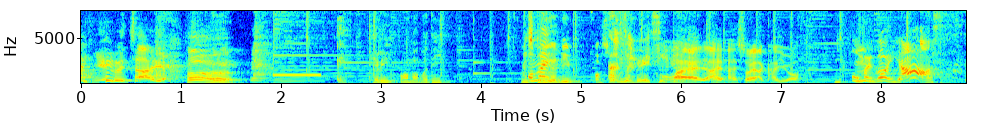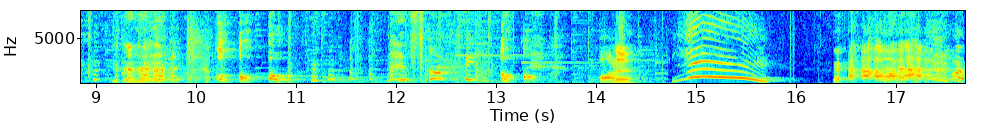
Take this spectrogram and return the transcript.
Oh. you even try. Hey, Kelly, one bubble tea? We Oh split my- the deep. Oh, sorry. Sorry, sorry. I, I, I, sorry, I cut you off. Oh my god, yes! Oh, oh, oh! Stop it. Oh, oh. Order. Yay! what, what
